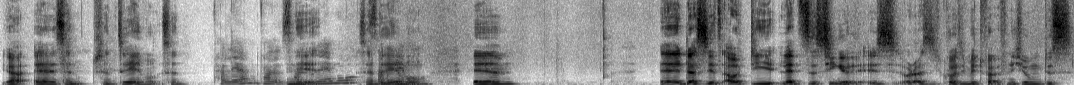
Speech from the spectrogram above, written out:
ja, äh, San, Sanremo, San, Palermo? Sanremo? Nee, Sanremo. Ähm, äh, das jetzt auch die letzte Single ist, oder also quasi mit Veröffentlichung des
